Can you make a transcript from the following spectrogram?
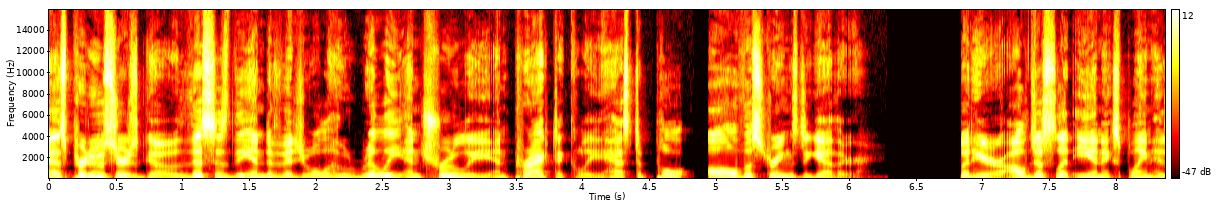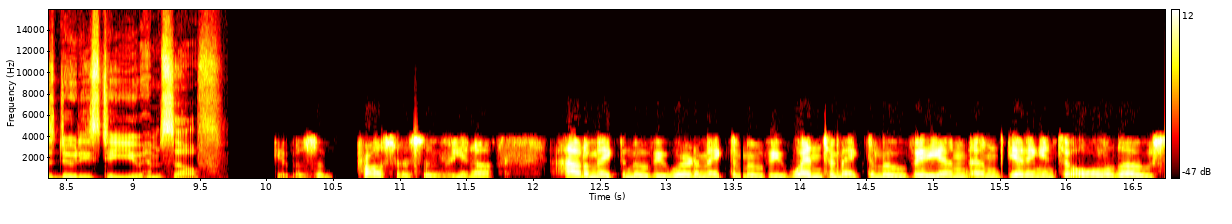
As producers go, this is the individual who really and truly and practically has to pull all the strings together. But here, I'll just let Ian explain his duties to you himself. It was a process of, you know, how to make the movie, where to make the movie, when to make the movie, and, and getting into all of those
